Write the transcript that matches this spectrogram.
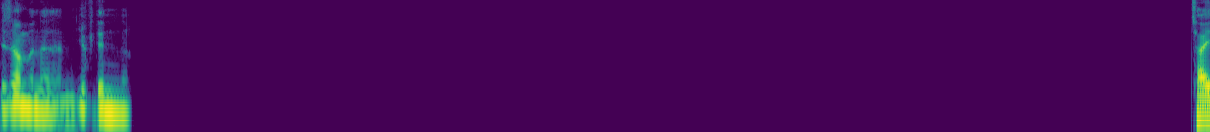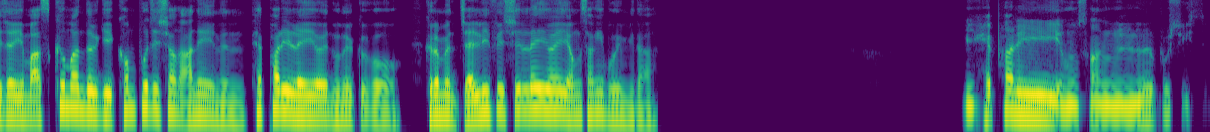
제작하면은 이렇게 됩니다. 자, 이제 이 마스크 만들기 컴포지션 안에 있는 해파리 레이어에 눈을 끄고 그러면 젤리피쉬 레이어의 영상이 보입니다. 이 해파리 영상을 볼 수 있어요.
